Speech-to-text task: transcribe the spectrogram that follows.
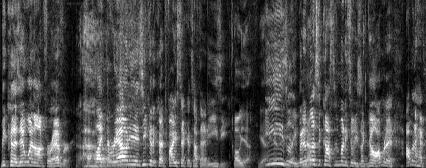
because it went on forever. like the reality is, he could have cut five seconds off that easy. Oh yeah, yeah. yeah, Easily, yeah. but it Now- must have cost him money. So he's like, "No, I'm gonna, I'm gonna have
